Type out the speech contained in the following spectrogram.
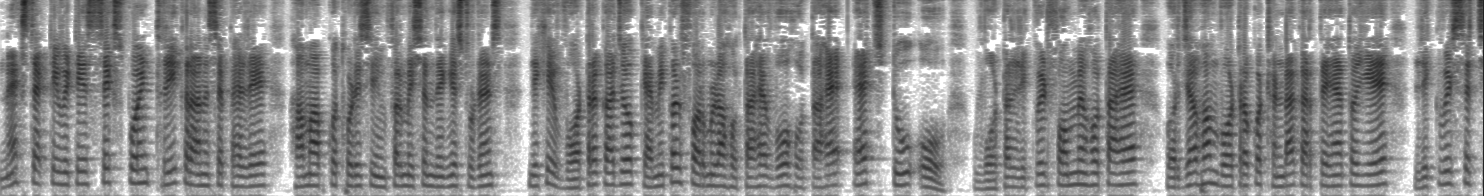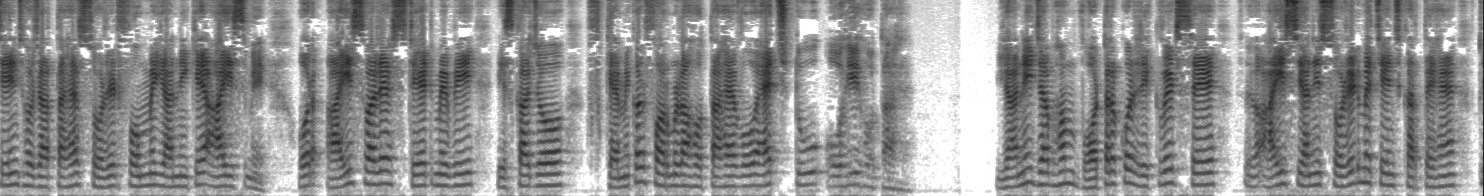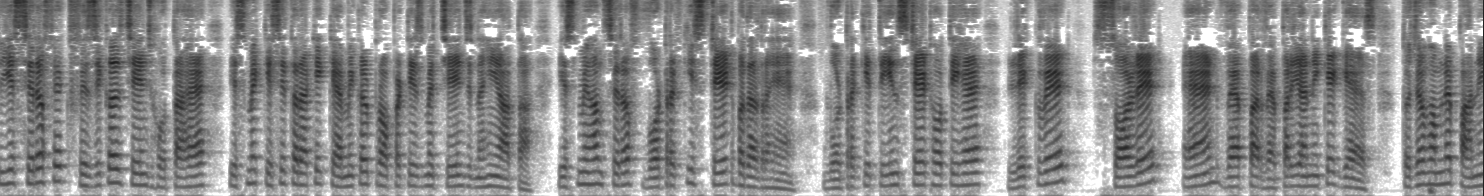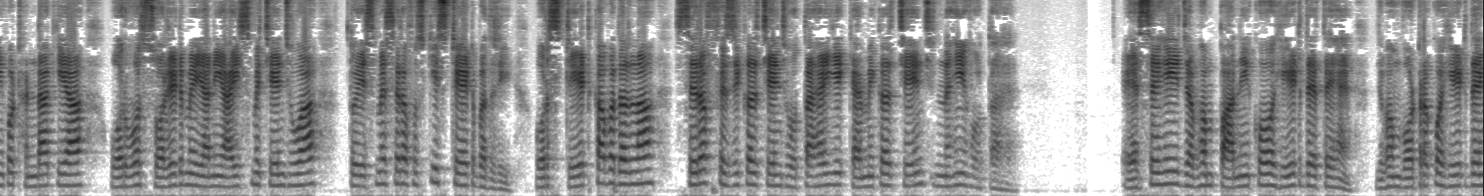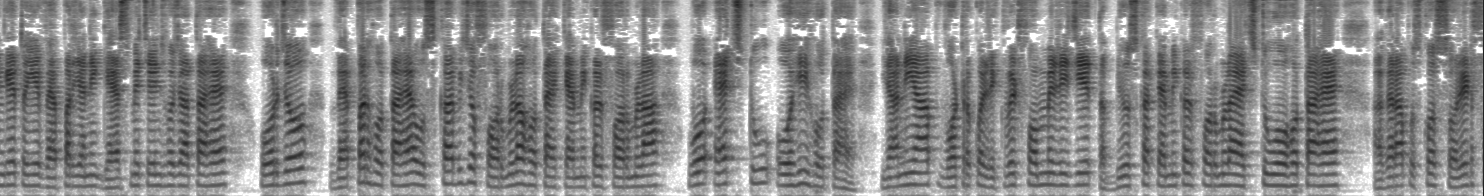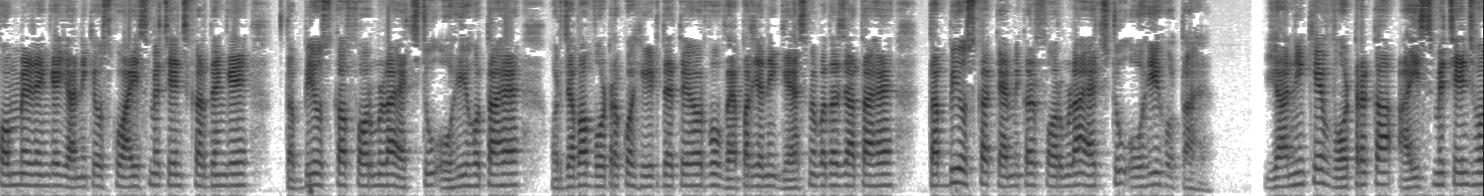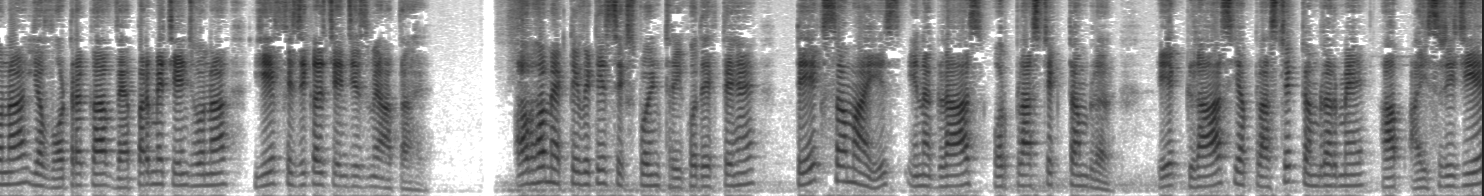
नेक्स्ट एक्टिविटी 6.3 कराने से पहले हम आपको थोड़ी सी इंफॉर्मेशन देंगे स्टूडेंट्स देखिए वाटर का जो केमिकल फॉर्मूला होता है, वो होता है H2O वाटर लिक्विड फॉर्म में होता है, और जब हम वाटर को ठंडा करते हैं तो ये लिक्विड से चेंज हो जाता है सॉलिड फॉर्म में, यानी कि आइस में। और आइस वाले स्टेट में भी इसका जो केमिकल फॉर्मूला होता है, वो H2O ही होता है। यानी जब हम वाटर को लिक्विड से आइस यानी सॉलिड में चेंज करते हैं तो ये सिर्फ़ एक फ़िज़िकल चेंज होता है। इसमें किसी तरह की केमिकल प्रॉपर्टीज़ में चेंज नहीं आता। इसमें हम सिर्फ़ वाटर की स्टेट बदल रहे हैं। वाटर की तीन स्टेट होती है, liquid, solid and vapour. Vapour यानी कि गैस। तो जब हमने पानी को ठंडा किया और वो सॉलिड में यानी आइस में चेंज हुआ तो इसमें सिर्फ़ उसकी स्टेट बदली। और स्टेट का बदलना सिर्फ़ फ़िज़िकल चेंज होता है, ये केमिकल चेंज नहीं होता है। ऐसे ही जब हम पानी को हीट देते हैं, जब हम वाटर को हीट देंगे तो ये वेपर यानी गैस में चेंज हो जाता है और जो वेपर होता है उसका भी जो फॉर्मूला होता है केमिकल फॉर्मूला वो H2O ही होता है। यानी आप वाटर को लिक्विड फॉर्म में लीजिए, तब भी उसका केमिकल फॉर्मूला H2O होता है। अगर आप उसको सॉलिड फॉर्म में लेंगे, यानी कि उसको आइस में चेंज कर देंगे तब भी उसका फॉर्मूला एच टू ओ ही होता है और जब आप वाटर को हीट देते हैं और वो वेपर यानी गैस में बदल जाता है, तब भी उसका chemical formula H two O ही होता है। यानी कि वाटर का आइस में चेंज होना या वाटर का वेपर में चेंज होना, ये फ़िज़िकल चेंजेस में आता है। अब हम एक्टिविटी 6.3 को देखते हैं। Take some ice in a glass or plastic tumbler एक ग्लास या प्लास्टिक टम्बलर में आप आइस लीजिए।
